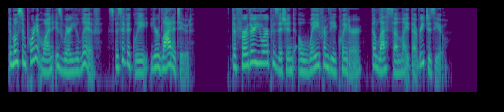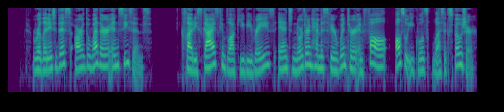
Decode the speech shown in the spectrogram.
The most important one is where you live, specifically your latitude. The further you are positioned away from the equator, the less sunlight that reaches you. Related to this are the weather and seasons. Cloudy skies can block UV rays, and northern hemisphere winter and fall also equals less exposure.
